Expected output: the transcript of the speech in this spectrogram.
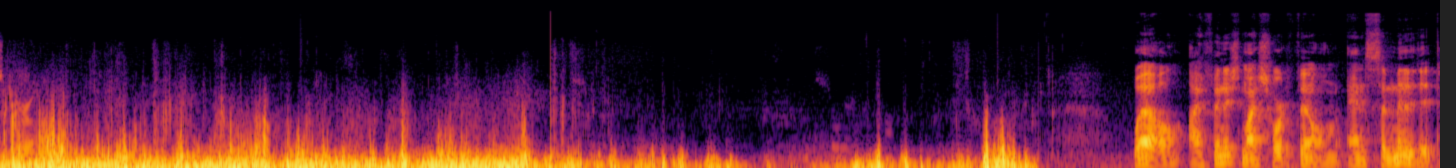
Squirrel. Well, I finished my short film and submitted it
